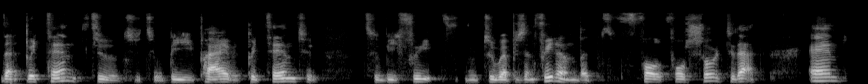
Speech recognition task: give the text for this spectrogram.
that pretend to, to, to be private, pretend to, to be free, to represent freedom, but fall, fall short to that. And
